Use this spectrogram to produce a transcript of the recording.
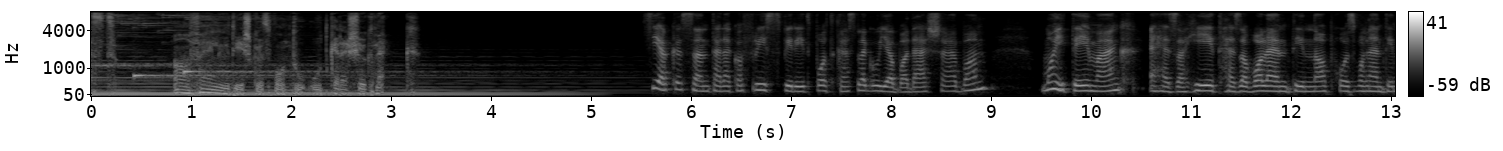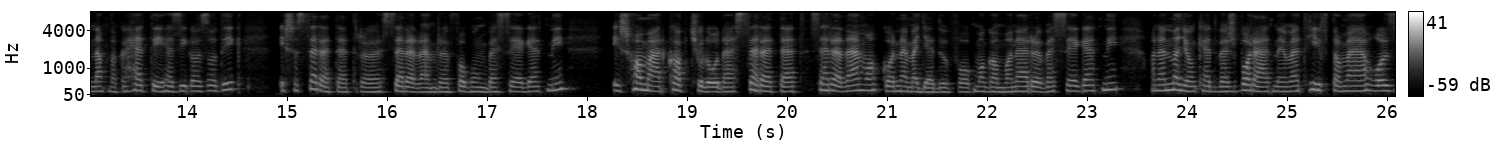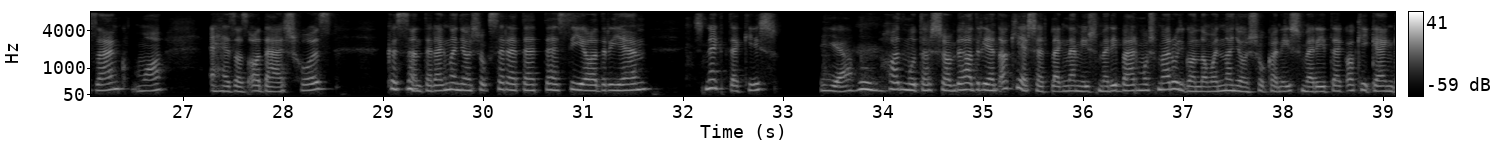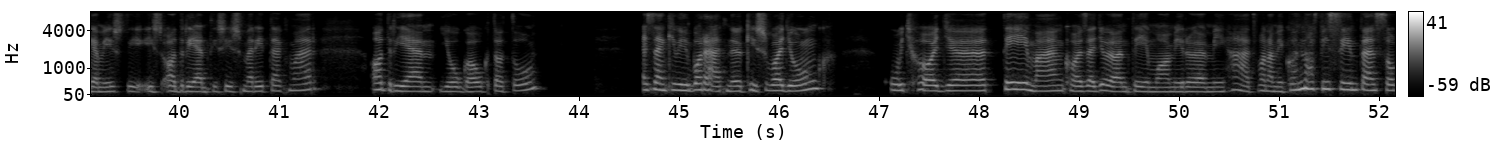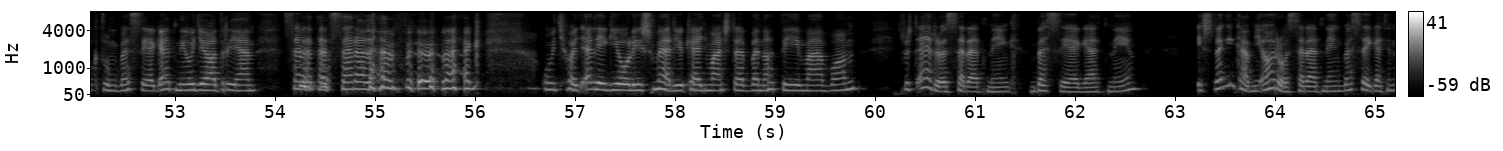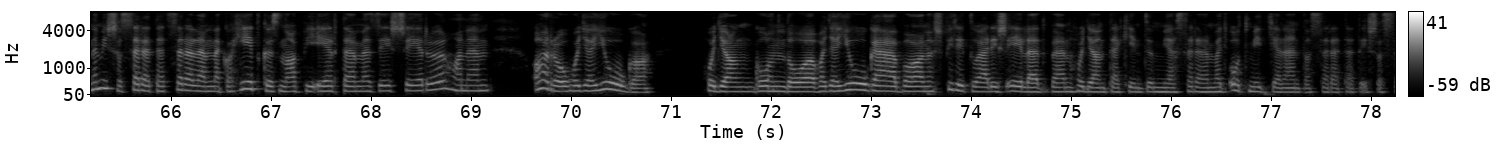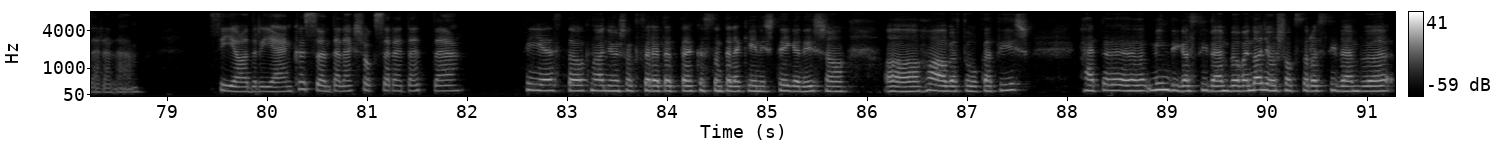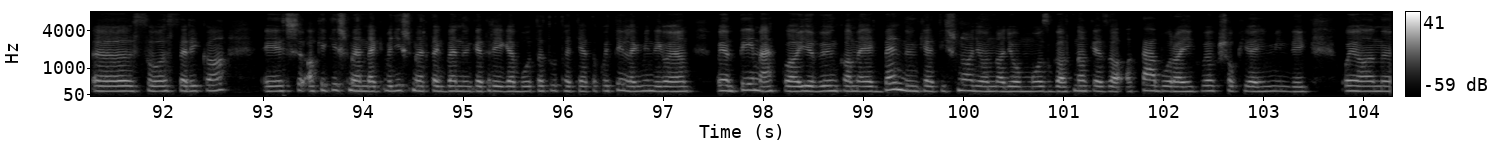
Podcast. A fejlődés központú útkeresőknek. Szia, köszöntelek a Free Spirit Podcast legújabb adásában. Mai témánk ehhez a héthez, a Valentin naphoz, Valentin napnak a hetéhez igazodik, és a szeretetről, szerelemről fogunk beszélgetni, és ha már kapcsolódás, szeretet, szerelem, akkor nem egyedül fogok magamban erről beszélgetni, hanem nagyon kedves barátnőmet hívtam el hozzánk ma ehhez az adáshoz. Köszöntelek nagyon sok szeretettel, szia Adrien, és nektek is Szia! Hadd mutassam be Adrient, aki esetleg nem ismeri, bár most már úgy gondolom, hogy nagyon sokan ismeritek, akik engem is, is Adrient is ismeritek már. Adrien jogaoktató. Ezen kívül barátnők is vagyunk, úgyhogy témánk az egy olyan téma, amiről mi, hát van, amikor napi szinten szoktunk beszélgetni, ugye Adrien, szeretett szerelem főleg, úgyhogy elég jól ismerjük egymást ebben a témában, és most erről szeretnénk beszélgetni, és leginkább mi arról szeretnénk beszélgetni, nem is a szeretet szerelemnek a hétköznapi értelmezéséről, hanem arról, hogy a jóga hogyan gondol, vagy a jogában, a spirituális életben hogyan tekintünk mi a szerelem, vagy ott mit jelent a szeretet és a szerelem. Szia, Adrien! Köszöntelek sok szeretettel! Sziasztok! Nagyon sok szeretettel köszöntelek én is téged és a, a hallgatókat is hát mindig a szívemből, vagy nagyon sokszor a szívemből szól Szerika, és akik ismernek, vagy ismertek bennünket régebb óta, tudhatjátok, hogy tényleg mindig olyan, olyan témákkal jövünk, amelyek bennünket is nagyon-nagyon mozgatnak. Ez a, a táboraink, workshopjaink mindig olyan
